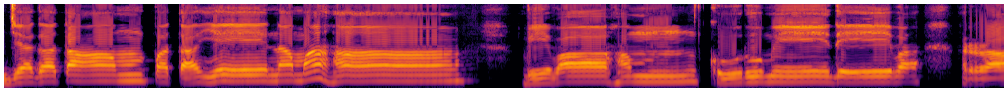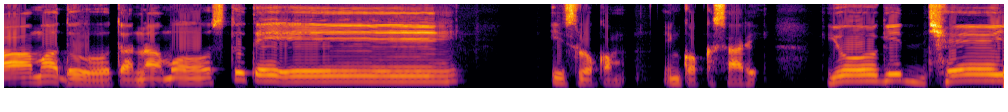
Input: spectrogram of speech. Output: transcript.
జగతాం పతయే నమ. వివాహం కురు మే దేవ రామదూత నమోస్తుతే ఈ శ్లోకం ఇంకొకసారి. యోగిధ్యేయాంధ్రి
